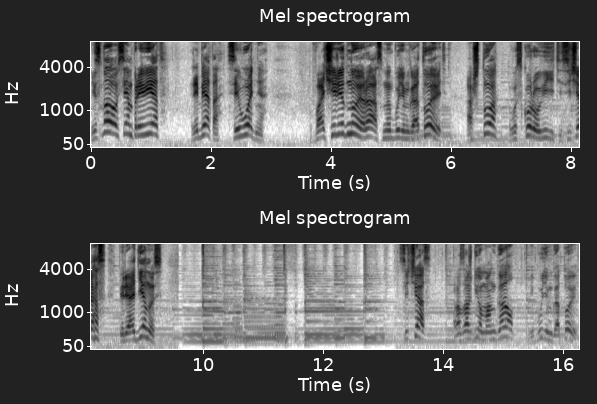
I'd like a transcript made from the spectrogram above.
И снова всем привет! Ребята, сегодня в очередной раз мы будем готовить. А что, вы скоро увидите. Сейчас переоденусь. Сейчас разожгем мангал и будем готовить.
